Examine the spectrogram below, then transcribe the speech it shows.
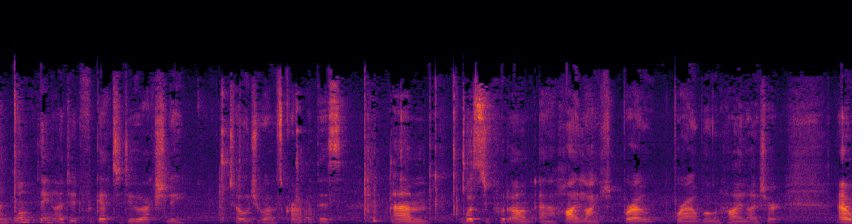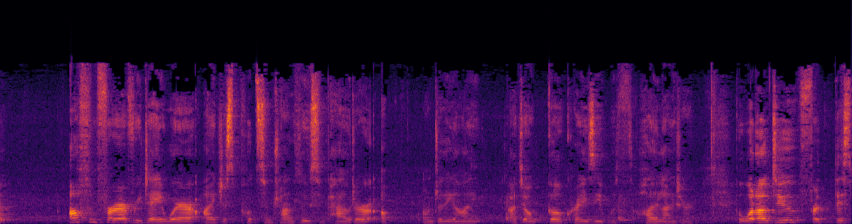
And one thing I did forget to do actually, I told you I was crap at this, um, was to put on a highlight, brow, brow bone highlighter. Now, often for everyday wear, I just put some translucent powder up under the eye. I don't go crazy with highlighter. But what I'll do for this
